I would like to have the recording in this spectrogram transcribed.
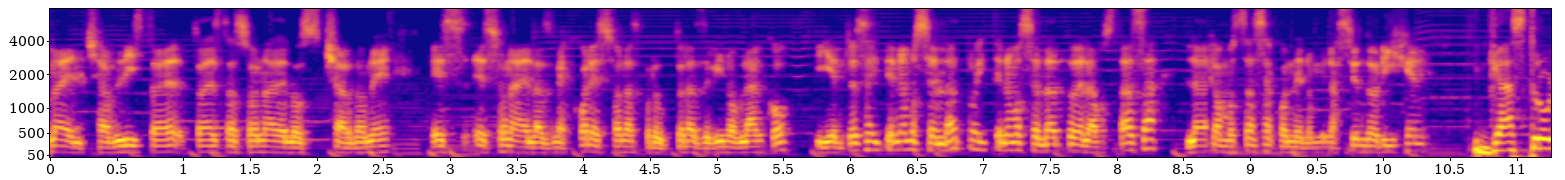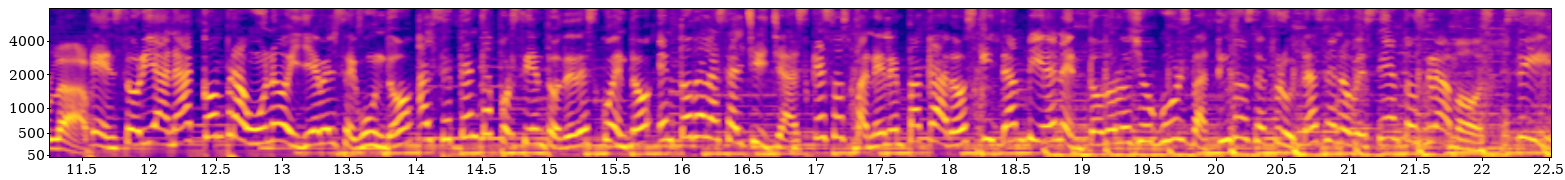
del Chablis, toda, esta zona de los Chardonnay es, es, una de las mejores zonas productoras de vino blanco y entonces ahí tenemos el dato, ahí tenemos el dato de la mostaza, la mostaza con denominación de origen GastroLab. En Soriana, compra uno y lleve el segundo al 70% de descuento en todas las salchichas, quesos panel empacados y también en todos los yogurts batidos de frutas de 900 gramos. Sí,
